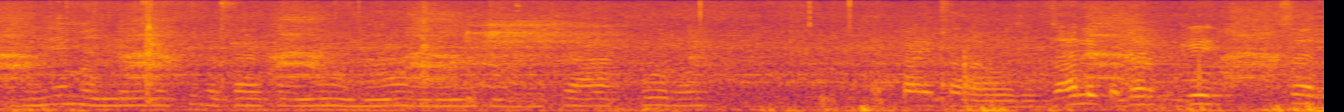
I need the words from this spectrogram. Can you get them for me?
आता हे म्हणले, मग तिथं काय काय नाही म्हणा, म्हणून म्हणलं, शाळेत पोरं. काय करावं झाले का? धर घे. चल.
